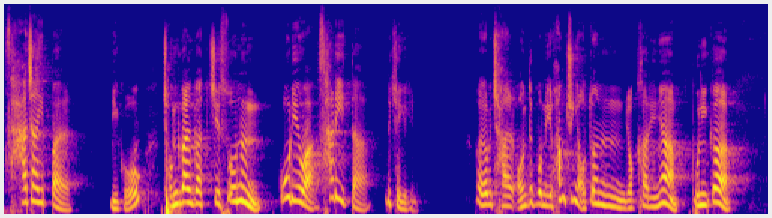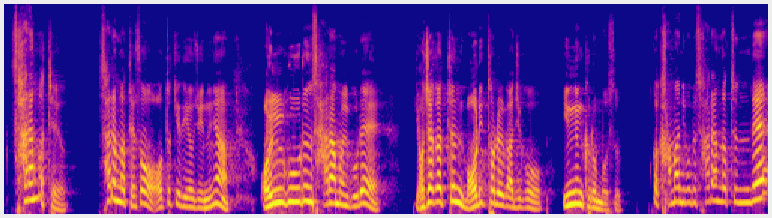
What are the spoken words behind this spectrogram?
사자 이빨이고 정갈같이 쏘는 꼬리와 살이 있다. 이렇게 얘기합니다. 그러니까 여러분 잘 언뜻 보면 이 황충이 어떤 역할이냐 보니까 사람 같아요. 사람 같아서 어떻게 되어져 있느냐 얼굴은 사람 얼굴에 여자 같은 머리털을 가지고 있는 그런 모습. 그러니까 가만히 보면 사람 같은데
